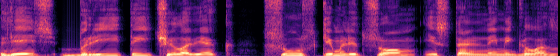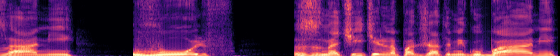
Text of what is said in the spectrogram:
весь бритый человек с узким лицом и стальными глазами, Вольф, значительно поджатыми губами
